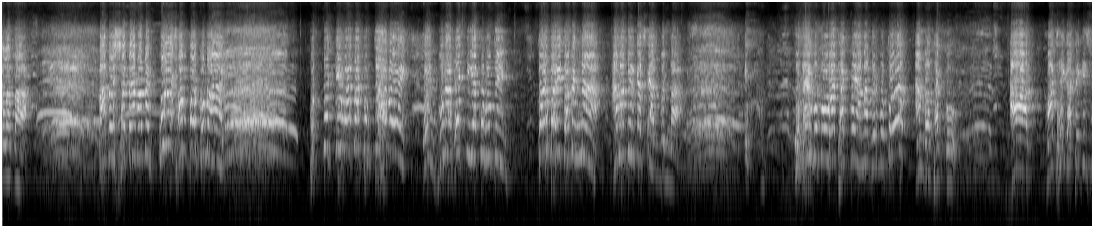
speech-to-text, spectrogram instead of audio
আলাদা। তাদের সাথে আমাদের কোনো সম্পর্ক নাই। প্রত্যেককে ওয়াদা করতে হবে ওই মুনাফেক নিয়ে কোনোদিন দরবারে যাবেন না, আমাদের কাছে আসবেন না ওদের মতো ওরা থাকবে আমাদের মতো আমরা থাকব আর মাঠে ঘাটে কিছু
